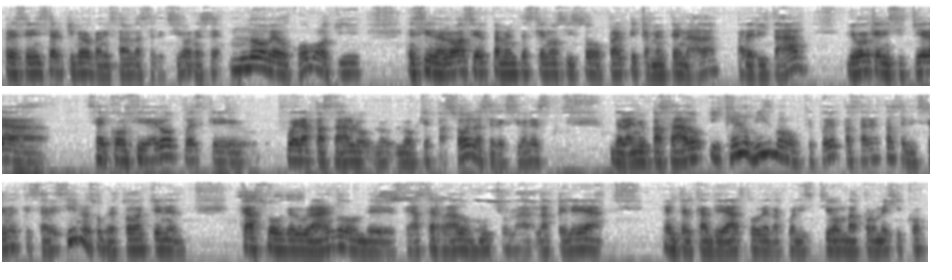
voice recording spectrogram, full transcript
presencia del crimen organizado en las elecciones. ¿eh? No veo cómo aquí en Sinaloa ciertamente es que no se hizo prácticamente nada para evitar. Yo creo que ni siquiera se consideró pues que fuera pasar lo, que pasó en las elecciones del año pasado y que es lo mismo que puede pasar en estas elecciones que se avecinan, sobre todo aquí en el caso de Durango, donde se ha cerrado mucho la, pelea entre el candidato de la coalición Va por México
